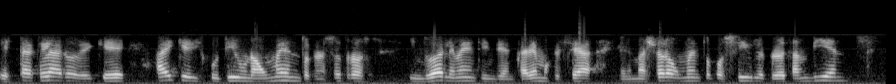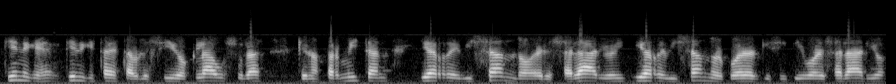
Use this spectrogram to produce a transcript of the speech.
está claro de que hay que discutir un aumento que nosotros indudablemente intentaremos que sea el mayor aumento posible, pero también tiene que, tiene que estar establecido cláusulas que nos permitan ir revisando el salario, ir revisando el poder adquisitivo del salario,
